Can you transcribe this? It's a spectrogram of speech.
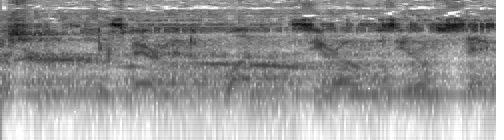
Attention, experiment 1006.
